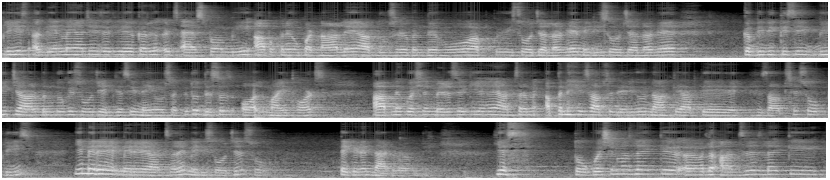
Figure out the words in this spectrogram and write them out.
प्लीज़ अगेन मैं यहाँ चीज़ें क्लियर कर रही हूँ। इट्स एज पर मी आप अपने ऊपर ना लें, आप दूसरे बंदे हो, आपकी सोच अलग है, मेरी सोच अलग है। कभी भी किसी भी चार बंदों की सोच एक जैसी नहीं हो सकती। तो this is all my thoughts आपने क्वेश्चन मेरे से किया है आंसर मैं अपने हिसाब से दे रही हूँ ना कि आपके हिसाब से। सो so, प्लीज़ ये मेरे मेरे आंसर है मेरी सोच है। So take it in that way only yes तो क्वेश्चन वॉज़ लाइक मतलब आंसर इज़ लाइक कि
